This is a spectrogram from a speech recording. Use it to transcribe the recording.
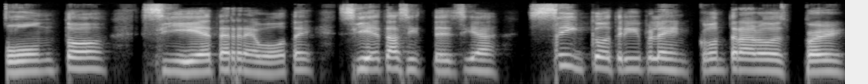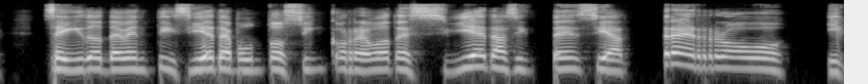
puntos, 7 rebotes, 7 asistencias, 5 triples en contra de los Spurs, seguidos de 27.5 rebotes, 7 asistencias, 3 robos y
